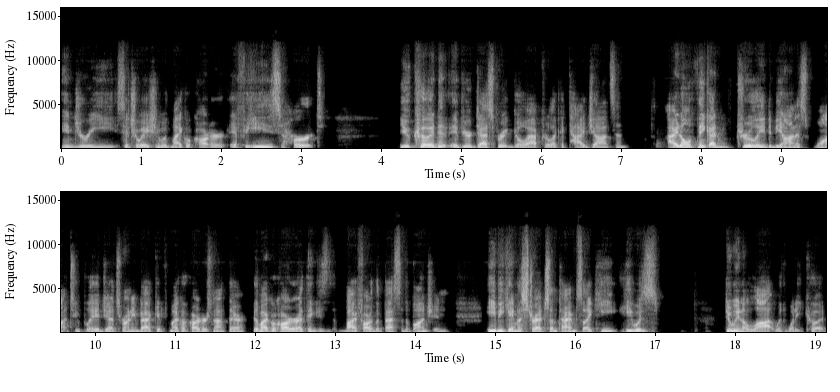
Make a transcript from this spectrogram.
injury situation with Michael Carter. If he's hurt, you could, if you're desperate, go after like a Ty Johnson. I don't think I'd truly, to be honest, want to play a Jets running back if Michael Carter's not there. Because Michael Carter, I think, is by far the best of the bunch, and he became a stretch sometimes. Like he he was doing a lot with what he could.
